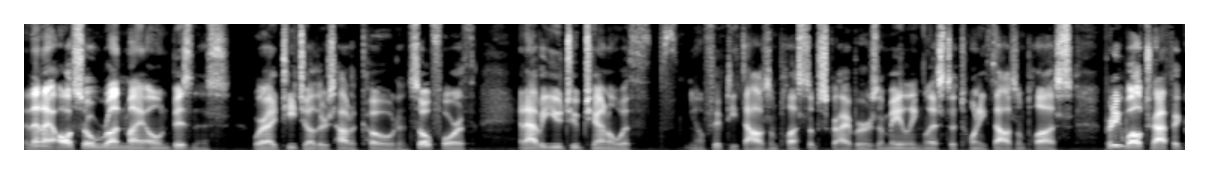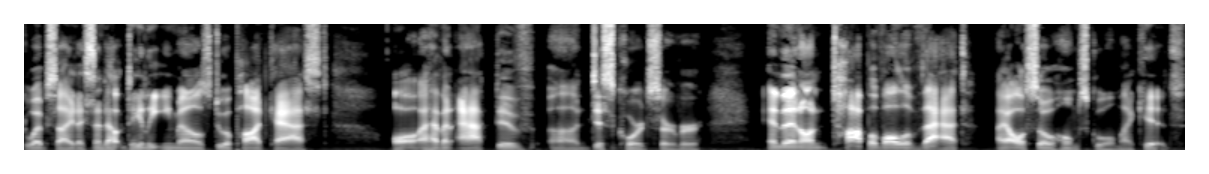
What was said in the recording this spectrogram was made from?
And then I also run my own business where I teach others how to code and so forth. And I have a YouTube channel with you know 50,000 plus subscribers, a mailing list of 20,000 plus, pretty well trafficked website. I send out daily emails, do a podcast. I have an active uh, Discord server, and then on top of all of that, I also homeschool my kids.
